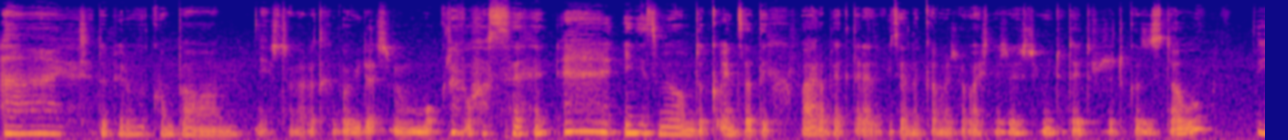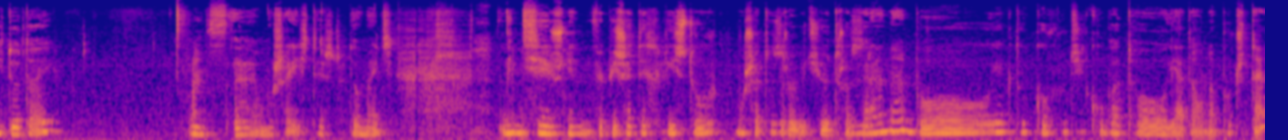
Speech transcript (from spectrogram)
A ja się dopiero wykąpałam. Jeszcze nawet chyba widać mokre włosy. I nie zmyłam do końca tych farb, jak teraz widzę na kamerze właśnie, że jeszcze mi tutaj troszeczkę zostało. I tutaj. Więc e, muszę iść jeszcze domyć. Więc dzisiaj już nie wypiszę tych listów. Muszę to zrobić jutro z rana, bo jak tylko wróci Kuba, to jadę na pocztę.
